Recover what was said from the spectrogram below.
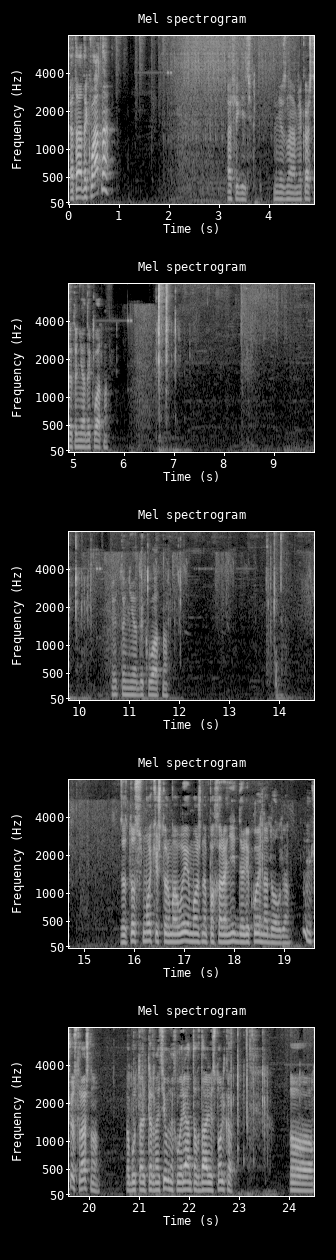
Это адекватно? Офигеть. Не знаю, мне кажется, это неадекватно. Это неадекватно. Зато смоки штурмовые можно похоронить далеко и надолго. Ничего страшного. Как будто альтернативных вариантов дали столько то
